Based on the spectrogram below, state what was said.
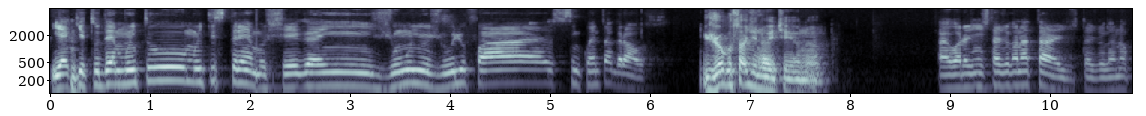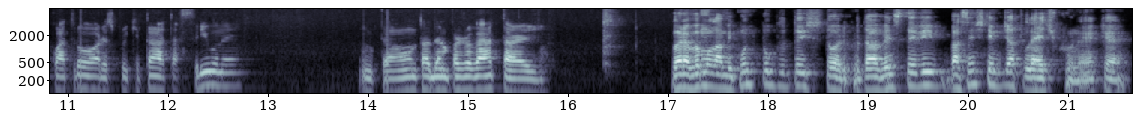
E aqui tudo é muito, muito extremo. Chega em junho, julho, faz 50 graus. Jogo só de noite, eu não. Agora a gente tá jogando à tarde, tá jogando 4 horas, porque tá, tá frio, né? Então tá dando para jogar à tarde. Agora vamos lá, me conta um pouco do teu histórico. Eu tava vendo que você teve bastante tempo de Atlético, né? Que é,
